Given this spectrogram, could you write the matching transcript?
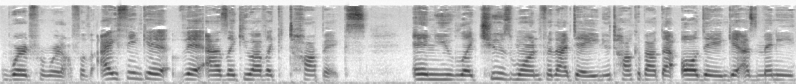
word for word off of. I think it, of it as like you have like topics, and you like choose one for that day, and you talk about that all day and get as many,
